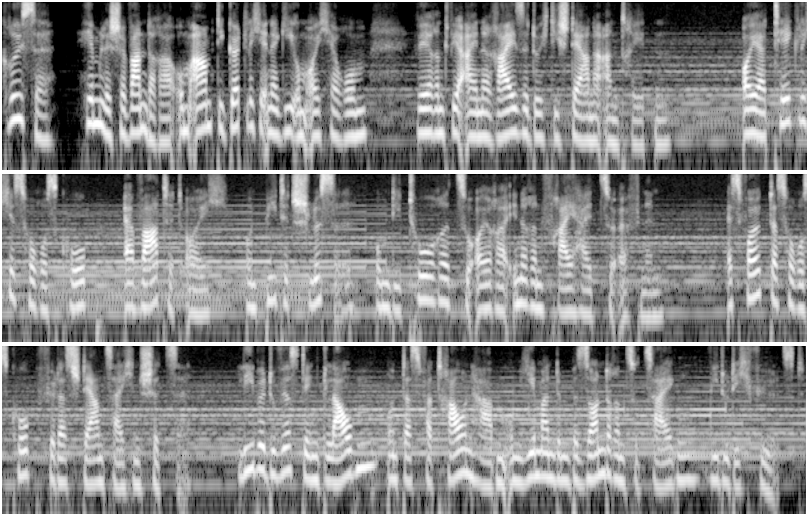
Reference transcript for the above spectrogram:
Grüße, himmlische Wanderer, umarmt die göttliche Energie um euch herum, während wir eine Reise durch die Sterne antreten. Euer tägliches Horoskop erwartet euch und bietet Schlüssel, um die Tore zu eurer inneren Freiheit zu öffnen. Es folgt das Horoskop für das Sternzeichen Schütze. Liebe, du wirst den Glauben und das Vertrauen haben, um jemandem Besonderen zu zeigen, wie du dich fühlst.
